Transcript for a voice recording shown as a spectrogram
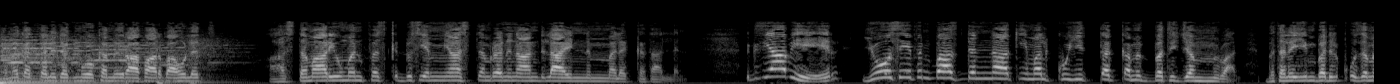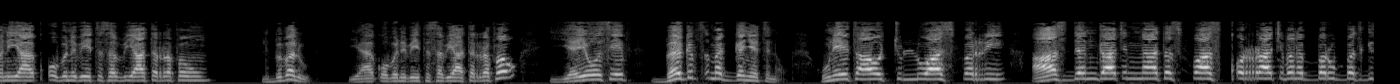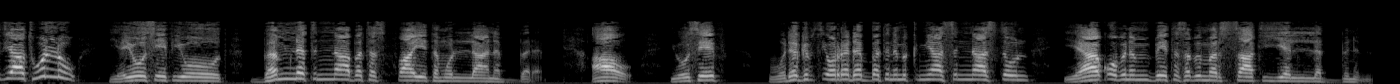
በመቀጠል ደግሞ ከምዕራፍ አርባ ሁለት አስተማሪው መንፈስ ቅዱስ የሚያስተምረንን አንድ ላይ እንመለከታለን። እግዚአብሔር ዮሴፍን በአስደናቂ መልኩ ይጠቀምበት ጀምሯል። በተለይም በድርቁ ዘመን ያዕቆብን ቤተሰብ ያተረፈው ልብ በሉ ያዕቆብን ቤተሰብ ያተረፈው የዮሴፍ በግብፅ መገኘት ነው። ሁኔታዎች ሁሉ አስፈሪ፣ አስደንጋጭና ተስፋ አስቆራጭ በነበሩበት ጊዜያት ሁሉ የዮሴፍ ሕይወት በእምነትና በተስፋ የተሞላ ነበረ። አዎ ዮሴፍ ወደ ግብፅ የወረደበትን ምክንያት ስናስተውል የያዕቆብንም ቤተሰብ መርሳት የለብንም።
